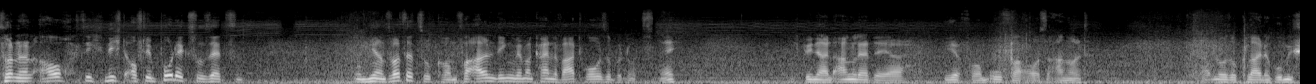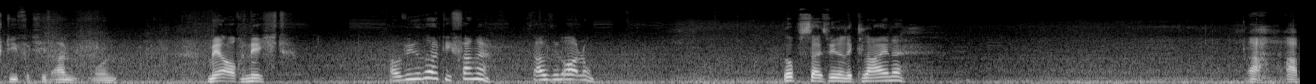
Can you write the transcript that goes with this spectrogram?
sondern auch sich nicht auf den Podex zu setzen, um hier ans Wasser zu kommen. Vor allen Dingen, wenn man keine Warthose benutzt. Nicht? Ich bin ja ein Angler, der hier vom Ufer aus angelt. Habe nur so kleine Gummistiefelchen an und mehr auch nicht. Aber wie gesagt, ich fange. Ist alles in Ordnung. Ups, da ist wieder eine kleine. Ah, ab.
